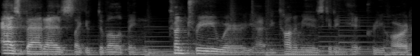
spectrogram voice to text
as bad as like a developing country where yeah economy is getting hit pretty hard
